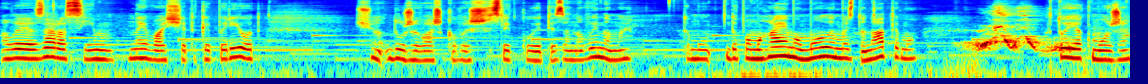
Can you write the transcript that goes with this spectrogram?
але зараз їм найважче такий період, що дуже важко ви ж слідкуєте за новинами. Тому допомагаємо, молимось, донатимо, хто як може.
